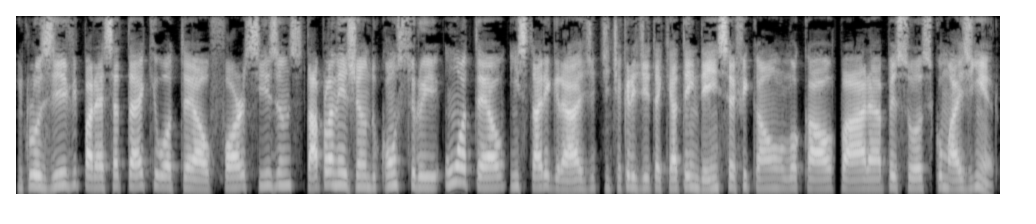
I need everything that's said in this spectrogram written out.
Inclusive, parece até que o hotel Four Seasons está planejando construir um hotel em Starigrad, a gente acredita que a tendência é ficar um local para pessoas com mais dinheiro.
